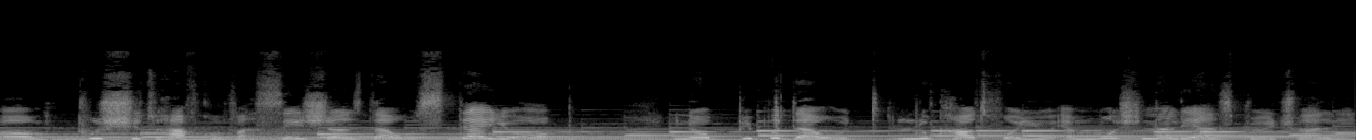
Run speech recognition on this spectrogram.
um, push you to have conversations that will stir you up. You know people that would look out for you emotionally and spiritually.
